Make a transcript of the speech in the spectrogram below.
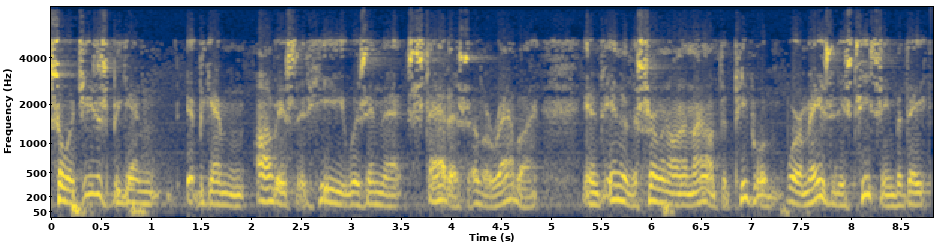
so when Jesus began, it became obvious that he was in that status of a rabbi. End of the Sermon on the Mount, the people were amazed at his teaching, but they,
